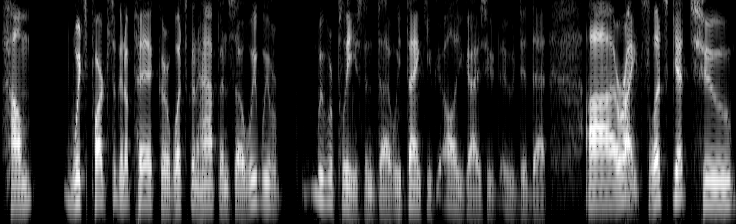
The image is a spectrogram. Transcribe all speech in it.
how which parts are going to pick or what's going to happen. So we, we were we were pleased, and uh, we thank you all you guys who who did that. Uh, all right, so let's get to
